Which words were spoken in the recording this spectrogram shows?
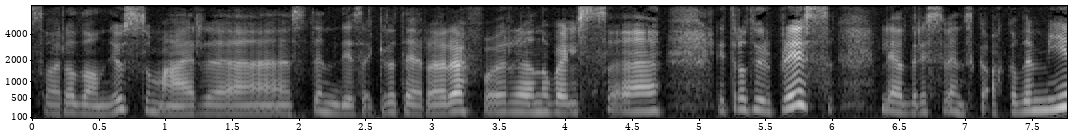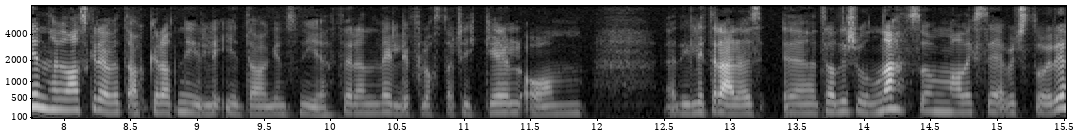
Sara Danius, som er eh, stendig sekretærere for eh, Nobels eh, litteraturpris, leder i Svenske Akademien. Hun har skrevet akkurat nylig i Dagens Nyheter en veldig flott artikkel om de litterære tradisjonene som Aleksejevitsj står i.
